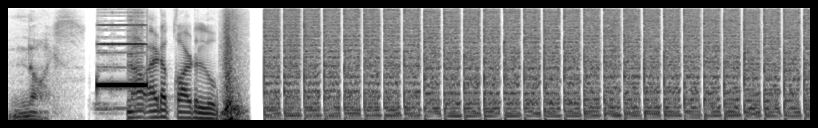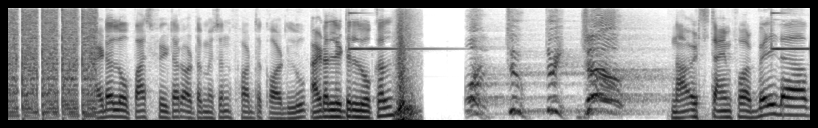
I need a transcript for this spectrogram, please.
Nice. Now add a chord loop. Add a low pass filter automation for the chord loop. Add a little vocal. One, two, three, jump. Now it's time for build up.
